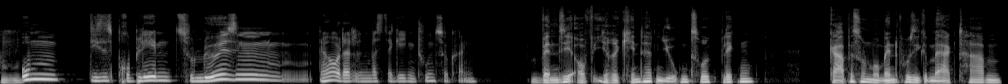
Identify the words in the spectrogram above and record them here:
mhm. um dieses Problem zu lösen ne, oder dann was dagegen tun zu können. Wenn Sie auf Ihre Kindheit und Jugend zurückblicken, gab es so einen Moment, wo Sie gemerkt haben,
